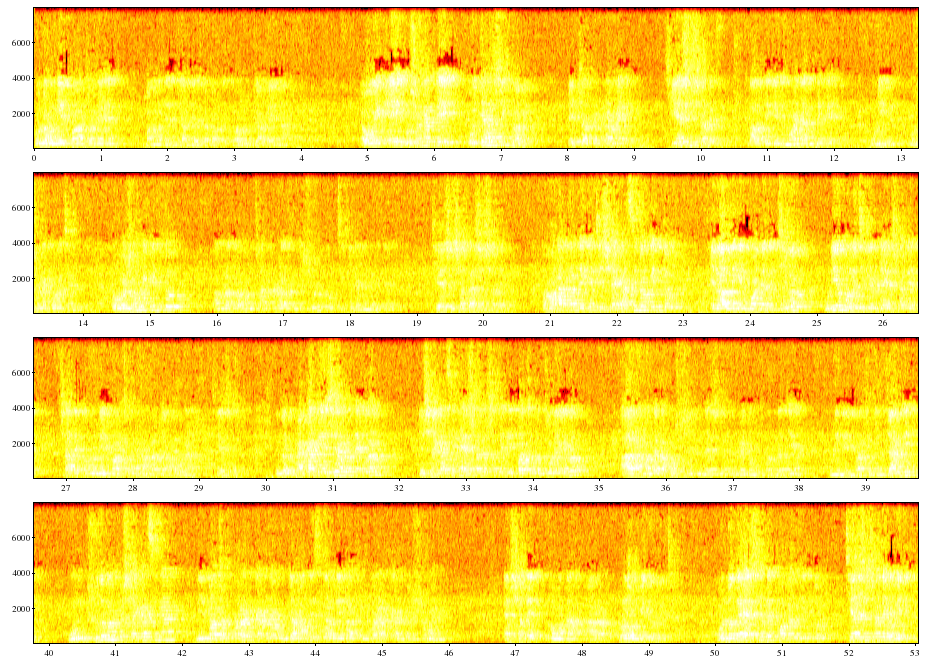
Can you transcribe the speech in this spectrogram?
কোন নির্বাচনে বাংলাদেশ জাতীয়তাবাদী দল যাবে না। এবং এই ঘোষণাটি ঐতিহাসিকভাবে এই চট্টগ্রামে ছিয়াশি সালে লালদিঘির ময়দান থেকে উনি ঘোষণা করেছেন। এবং ওই সময় কিন্তু আমরা তখন ছাত্র রাজনীতি শুরু করছি। ছিয়াশি সাতাশি সালে তখন আমরা দেখেছি শেখ হাসিনাও কিন্তু এই লালদিঘির ময়দানে ছিল। উনিও বলেছিলেন যে এরশাদের সাথে কোনো নির্বাচনে আমরা যাব না ছিয়াশি কিন্তু ঢাকাতে এসে আমরা দেখলাম যে শেখ হাসিনা এরশাদের সাথে নির্বাচনে চলে গেল আর আমাদের আপসিক ন্যাশনাল বেগম খালেদা জিয়া, উনি নির্বাচনে যাননি। শুধুমাত্র শেখ হাসিনা নির্বাচন করার কারণে এবং জামাত ইসলাম নির্বাচন করার কারণে ওই সময় এরশাদের ক্ষমতা আরও প্রলম্বিত হয়েছে। অন্যদের এরশাদের পতন কিন্তু ছিয়াশি সালে হয়ে যেত।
